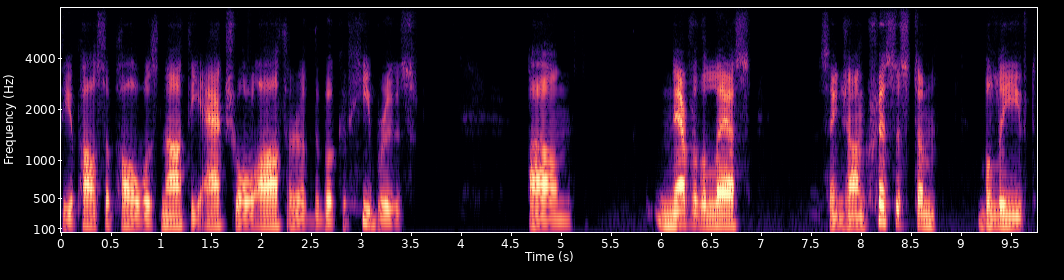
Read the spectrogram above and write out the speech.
the Apostle Paul was not the actual author of the book of Hebrews. Um, nevertheless, St. John Chrysostom believed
